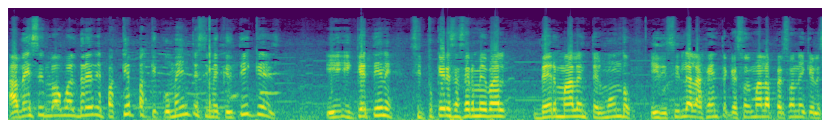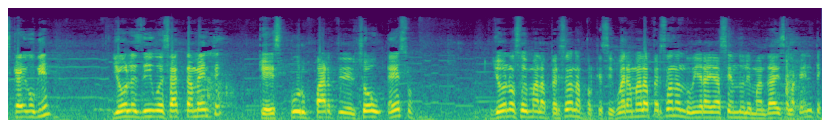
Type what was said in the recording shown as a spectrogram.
A veces lo hago al drede. ¿Para qué? Para que comentes y me critiques. ¿Y, y qué tiene? Si tú quieres hacerme val- ver mal ante el mundo y decirle a la gente que soy mala persona y que les caigo bien, yo les digo exactamente que es por parte del show eso. Yo no soy mala persona, porque si fuera mala persona anduviera ya haciéndole maldades a la gente.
